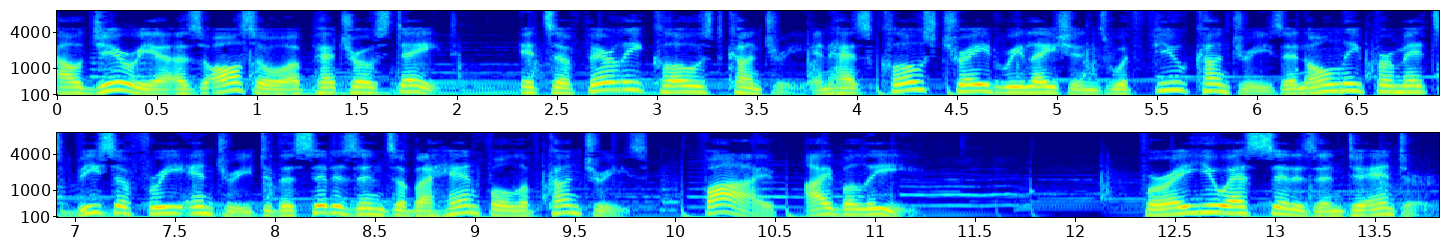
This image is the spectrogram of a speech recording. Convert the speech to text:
Algeria is also a petrostate. It's a fairly closed country and has close trade relations with few countries and only permits visa-free entry to the citizens of a handful of countries. 5, I believe. For a U.S. citizen to enter,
